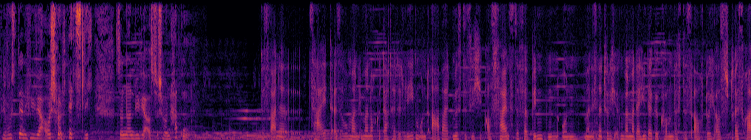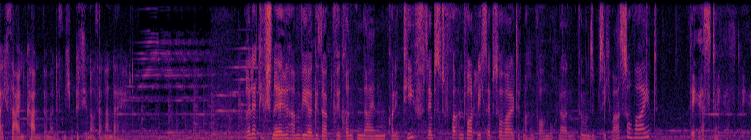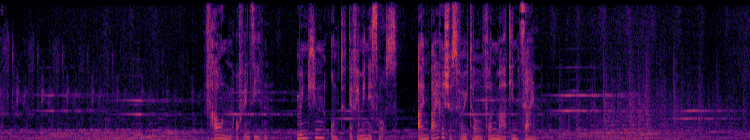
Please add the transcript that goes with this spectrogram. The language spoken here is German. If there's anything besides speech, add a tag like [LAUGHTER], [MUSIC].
Wir wussten ja nicht, wie wir [LAUGHS] ausschauen letztlich, sondern wie wir auszuschauen hatten. Das war eine Zeit, also wo man immer noch gedacht hatte, Leben und Arbeit müsste sich aufs Feinste verbinden. Und man ist natürlich irgendwann mal dahinter gekommen, dass das auch durchaus stressreich sein kann, wenn man das nicht ein bisschen auseinanderhält. Relativ schnell haben wir gesagt, wir gründen ein Kollektiv, selbstverantwortlich, selbstverwaltet, machen Frauenbuchladen. 75 war es soweit. Der erste. Frauenoffensiven. München und der Feminismus. Ein bayerisches Feuilleton von Martin Zein.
